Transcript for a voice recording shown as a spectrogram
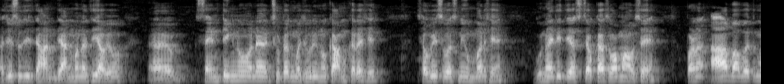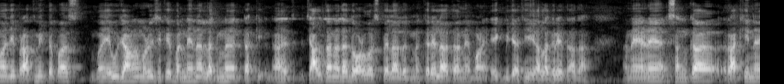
હજી સુધી ધ્યાનમાં નથી આવ્યો. સેન્ટિંગનું અને છૂટક મજૂરીનું કામ કરે છે. છવ્વીસ વર્ષની ઉંમર છે. ગુનાહિત ઇતિહાસ ચકાસવામાં આવશે. પણ આ બાબતમાં જે પ્રાથમિક તપાસમાં એવું જાણવા મળ્યું છે કે બંનેના લગ્ન ટકી ચાલતા નહોતા. દોઢ વર્ષ પહેલાં લગ્ન કરેલા હતા અને પણ એકબીજાથી અલગ રહેતા હતા. અને એણે શંકા રાખીને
